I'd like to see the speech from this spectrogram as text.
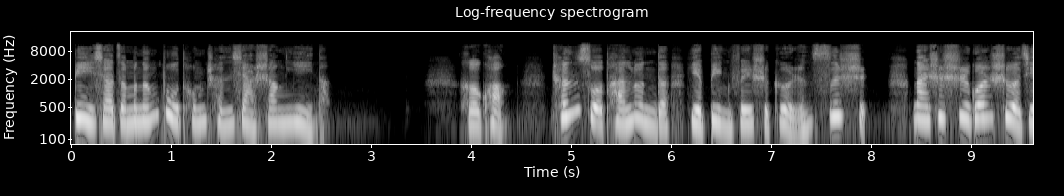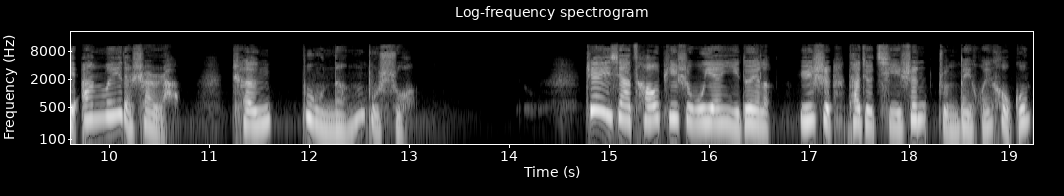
陛下怎么能不同臣下商议呢？何况臣所谈论的也并非是个人私事，乃是事关社稷安危的事儿啊。”臣不能不说。这下曹丕是无言以对了，于是他就起身准备回后宫。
